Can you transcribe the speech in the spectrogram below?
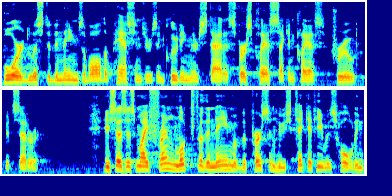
board listed the names of all the passengers, including their status first class, second class, crew, etc. He says, As my friend looked for the name of the person whose ticket he was holding,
